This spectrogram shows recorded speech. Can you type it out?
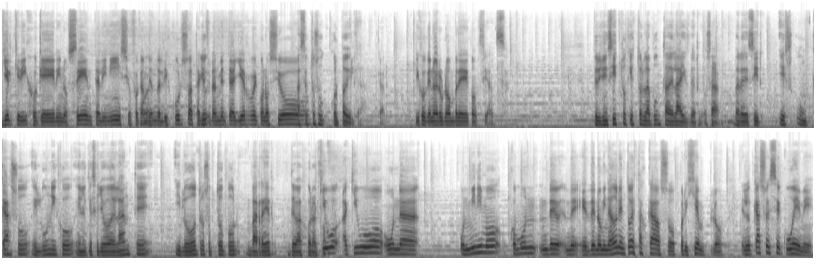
Y el que dijo que era inocente al inicio, fue cambiando el discurso hasta que finalmente ayer reconoció... Aceptó su culpabilidad. Claro. Dijo que no era un hombre de confianza. Pero yo insisto que esto es la punta del iceberg. O sea, para decir, es un caso el único en el que se llevó adelante y lo otro se optó por barrer debajo del aquí hubo, aquí hubo una, un mínimo común eh, denominador en todos estos casos. Por ejemplo, en el caso SQM,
